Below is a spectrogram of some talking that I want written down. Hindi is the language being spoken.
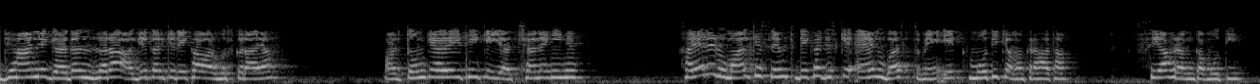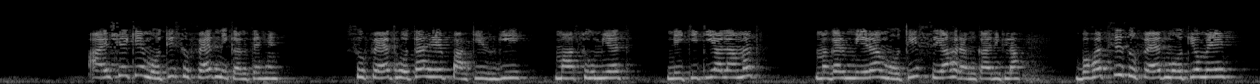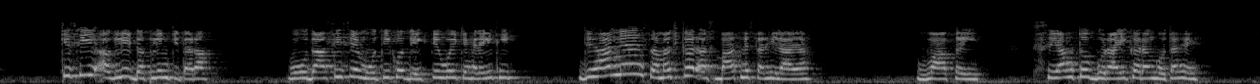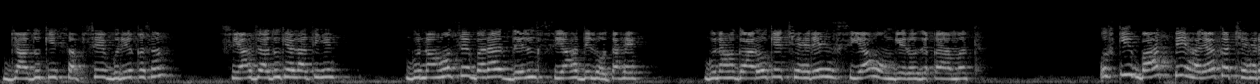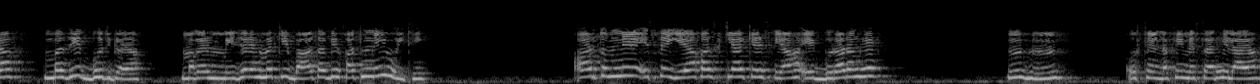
जिहान ने गर्दन जरा आगे करके देखा और मुस्कुराया। और तुम कह रही थी कि यह अच्छा नहीं है। हया ने रुमाल के सिमत देखा जिसके एन वस्त में एक मोती चमक रहा था। सियाह रंग का मोती। आयशे के मोती सफ़ेद निकलते हैं। सफ़ेद होता है पाकिजगी, मासूमियत, नेकी की अलामत। मगर मेरा मोती सियाह रंग का निकला। बहुत से सफ़ेद मोतियों में किसी अगली डकलिंग की तरह। वो उदासी से मोती को देखते हुए कह रही थी, जिहान ने समझकर असबात में सर हिलाया। वाकई, स्याह तो बुराई का रंग होता है। जादू की सबसे बुरी किस्म सियाह जादू कहलाती है। गुनाहों से बड़ा दिल सियाह दिल होता है। गुनाहगारों के चेहरे सियाह होंगे रोज कयामत। उसकी बात पे हया का चेहरा मजीद बुझ गया, मगर मेजर अहमद की बात अभी खत्म नहीं हुई थी। और तुमने इससे यह अखज किया कि सियाह एक बुरा रंग है? हम्म उसने नफी में सर हिलाया।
